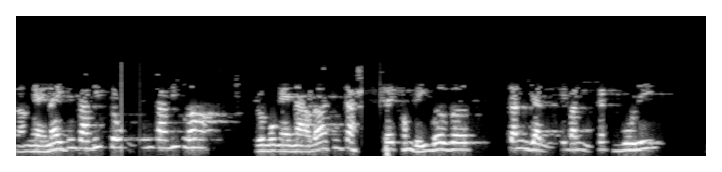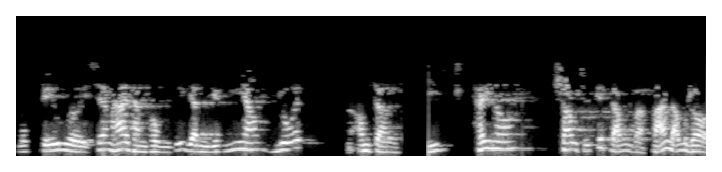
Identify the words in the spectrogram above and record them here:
rồi ngày nay chúng ta biết tu, chúng ta biết lo. Rồi một ngày nào đó chúng ta sẽ không bị bơ vơ, tranh giành cái bánh một cách vô lý. Một triệu người xem hai thằng thùng cứ giành giật với nhau, vô ích. Ông trời chỉ thấy nó sau sự kích động và phản động rồi,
